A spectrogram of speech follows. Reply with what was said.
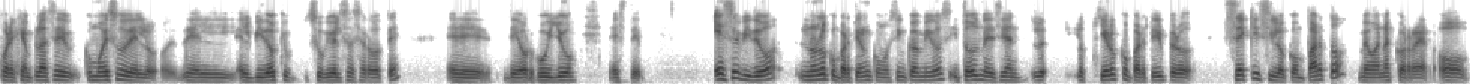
por ejemplo, hace como eso del, del el video que subió el sacerdote eh, de orgullo, este, ese video no lo compartieron como cinco amigos y todos me decían, lo, quiero compartir, pero sé que si lo comparto me van a correr o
